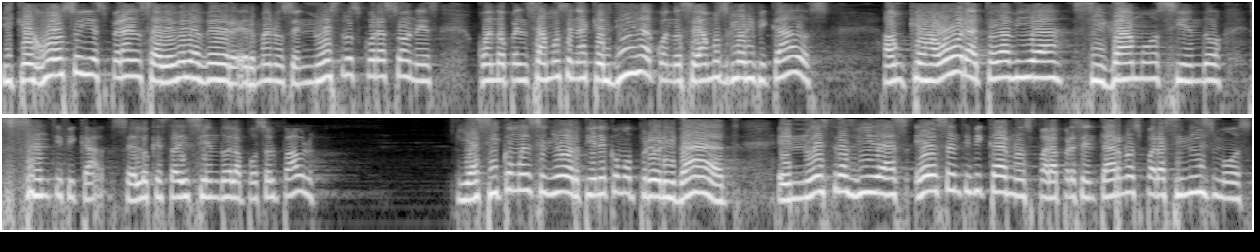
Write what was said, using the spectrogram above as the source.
Y qué gozo y esperanza debe de haber, hermanos, en nuestros corazones cuando pensamos en aquel día, cuando seamos glorificados. Aunque ahora todavía sigamos siendo santificados. Es lo que está diciendo el apóstol Pablo. Y así como el Señor tiene como prioridad en nuestras vidas el santificarnos para presentarnos para sí mismos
